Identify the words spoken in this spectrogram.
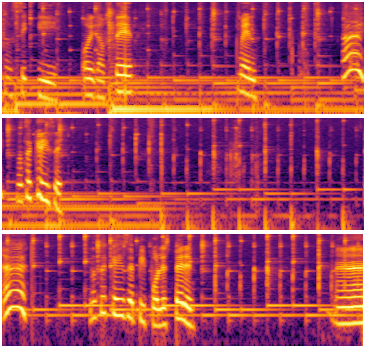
pues sí oiga usted. Bueno no sé qué hice ah no sé qué dice People, esperen. Ah.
